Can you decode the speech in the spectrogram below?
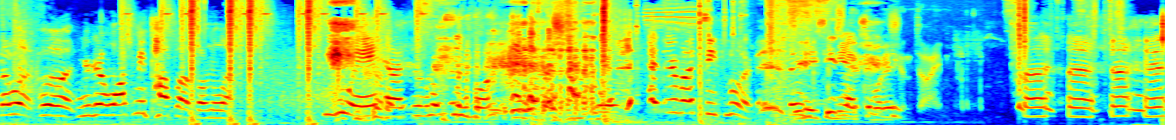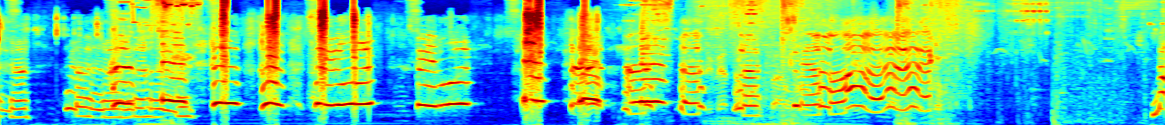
No, look, look, you're gonna watch me pop up on the left. You win, and I threw my C4. I threw my C4. There's He's he's next like, time. No,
